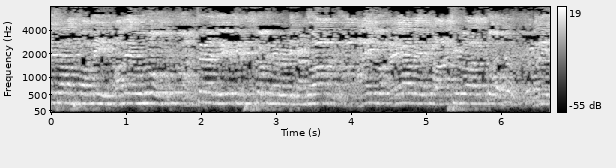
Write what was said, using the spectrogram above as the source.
వెంకటేశ్వర స్వామి ఆలయంలో అర్చన చేసి తీసుకొచ్చినటువంటి కండువ అయ్యగారి యొక్క ఆశీర్వాదంతో మరి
